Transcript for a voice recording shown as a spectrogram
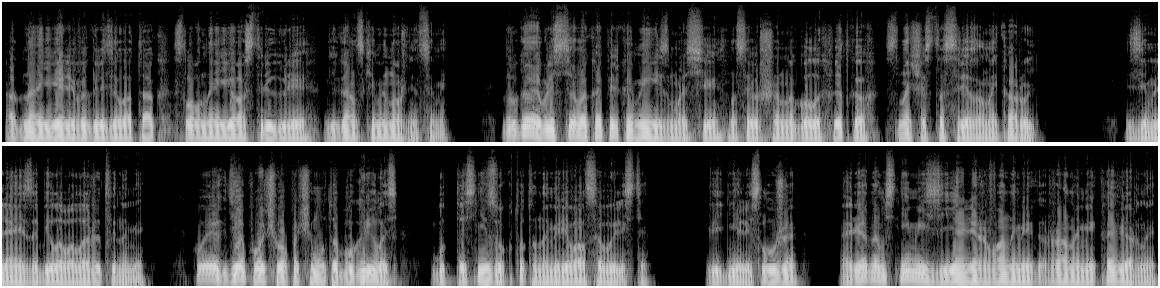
Одна ель выглядела так, словно ее остригли гигантскими ножницами другая блестела капельками измороси на совершенно голых ветках с начисто срезанной корой. Земля изобиловала рытвинами, кое-где почва почему-то бугрилась, будто снизу кто-то намеревался вылезти. Виднелись лужи, рядом с ними зияли рваными ранами каверны,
